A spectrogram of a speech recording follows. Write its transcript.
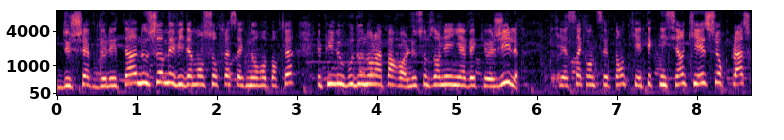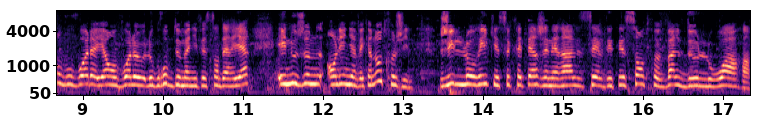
du chef de l'État. Nous sommes évidemment sur place avec nos reporters et puis nous vous donnons la parole. Nous sommes en ligne avec euh, Gilles qui a 57 ans, qui est technicien, qui est sur place. On vous voit d'ailleurs, on voit le, groupe de manifestants derrière. Et nous sommes en ligne avec un autre Gilles, Gilles Laurie, qui est secrétaire général CFDT Centre Val-de-Loire.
